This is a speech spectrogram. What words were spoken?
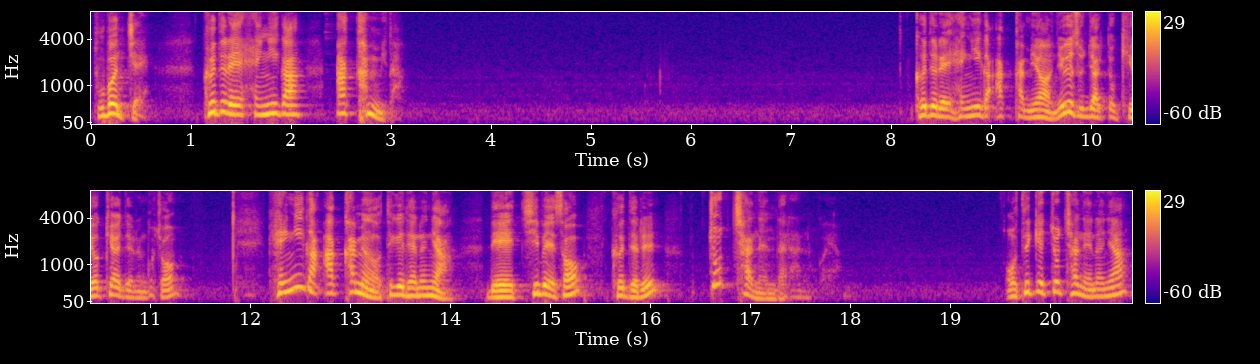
두 번째 그들의 행위가 악합니다. 그들의 행위가 악하면 여기서 이제 또 기억해야 되는 거죠. 행위가 악하면 어떻게 되느냐? 내 집에서 그들을 쫓아낸다라는 거예요. 어떻게 쫓아내느냐?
